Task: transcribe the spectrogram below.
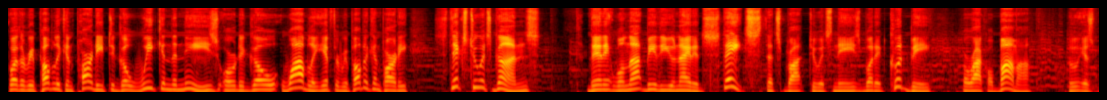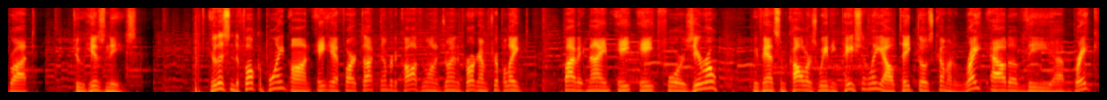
for the Republican Party to go weak in the knees or to go wobbly. If the Republican Party sticks to its guns, then it will not be the United States that's brought to its knees, but it could be Barack Obama who is brought to his knees. You listen to Focal Point on AFR Talk. Number to call if you want to join the program, 888-589-8840. We've had some callers waiting patiently. I'll take those coming right out of the uh, break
